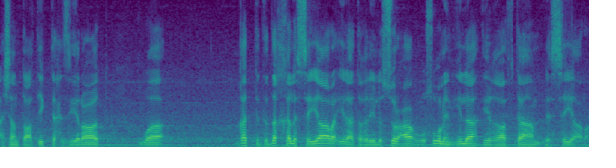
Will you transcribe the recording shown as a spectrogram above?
عشان تعطيك تحذيرات قد تتدخل السيارة إلى تقليل السرعة وصولا إلى إيقاف تام للسيارة.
